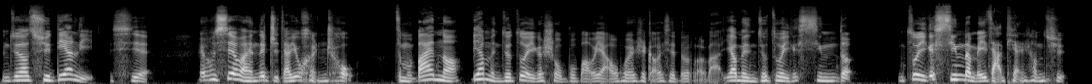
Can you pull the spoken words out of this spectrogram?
你就要去店里卸，然后卸完的指甲又很丑，怎么办呢？要么你就做一个手部保养，或者是搞一些巴拉巴拉，要么你就做一个新的，做一个新的美甲填上去，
